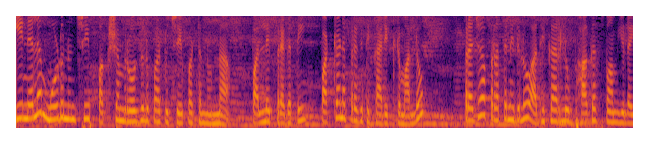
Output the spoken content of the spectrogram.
ఈ నెల మూడు నుంచి పక్షం రోజుల పాటు చేపట్టనున్న పల్లె ప్రగతి పట్టణ ప్రగతి కార్యక్రమాల్లో ప్రజాప్రతినిధులు అధికారులు భాగస్వామ్యులై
